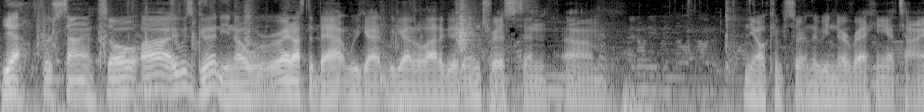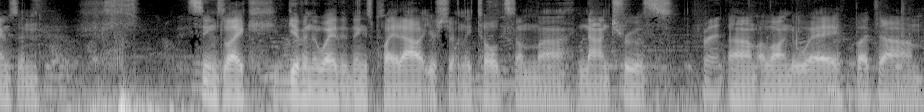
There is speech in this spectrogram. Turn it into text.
Yeah, first time. So uh, it was good. You know, right off the bat, we got we got a lot of good interest, and um, you know, can certainly be nerve wracking at times. And it seems like, given the way that things played out, you're certainly told some uh, non truths Right. um, along the way. But um,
